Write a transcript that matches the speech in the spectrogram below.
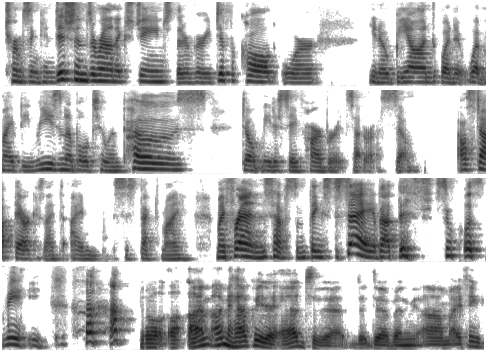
terms and conditions around exchange that are very difficult or you know beyond what it what might be reasonable to impose don't meet a safe harbor et cetera. So I'll stop there because I, I suspect my my friends have some things to say about this as well as me. well, I'm I'm happy to add to that, Deven. Um, I think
